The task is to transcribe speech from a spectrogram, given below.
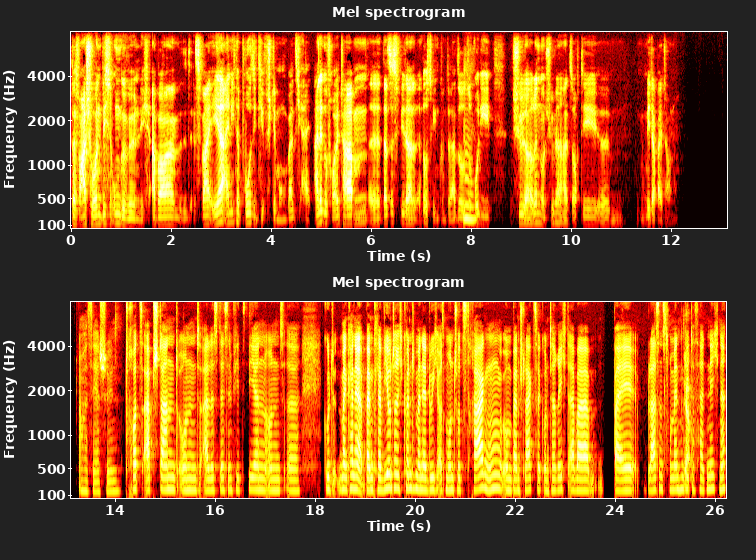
Das war schon ein bisschen ungewöhnlich, aber es war eher eigentlich eine positive Stimmung, weil sich alle gefreut haben, äh, dass es wieder losgehen könnte. Also Mhm. sowohl die Schülerinnen und Schüler als auch die äh, Mitarbeiter. Oh, sehr schön. Trotz Abstand und alles desinfizieren und äh, gut, man kann ja beim Klavierunterricht könnte man ja durchaus Mundschutz tragen und beim Schlagzeugunterricht, aber bei Blasinstrumenten Ja. geht das halt nicht, ne?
